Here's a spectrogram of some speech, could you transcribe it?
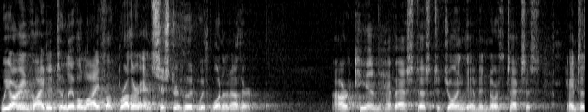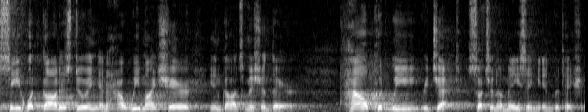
We are invited to live a life of brother and sisterhood with one another. Our kin have asked us to join them in North Texas and to see what God is doing and how we might share in God's mission there. How could we reject such an amazing invitation?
